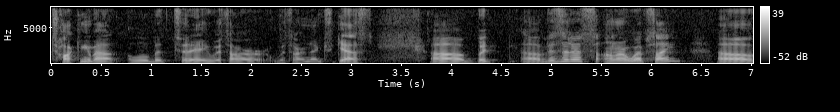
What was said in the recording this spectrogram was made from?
talking about a little bit today with our, with our next guest. Uh, but uh, visit us on our website, uh,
